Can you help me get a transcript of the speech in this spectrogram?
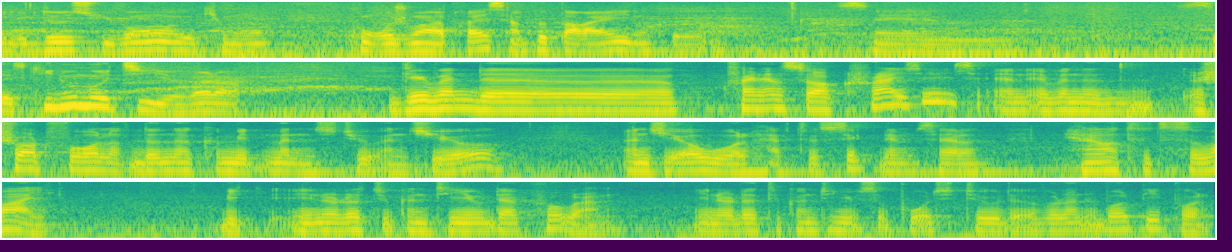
Et les deux suivants euh, qui ont, rejoint après, c'est un peu pareil. Donc, c'est ce qui nous motive. Voilà. Given the financial crisis and even a, a, shortfall of donor commitments to NGO, NGO will have to seek themselves how to survive in order to continue their program, in order to continue support to the vulnerable people.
